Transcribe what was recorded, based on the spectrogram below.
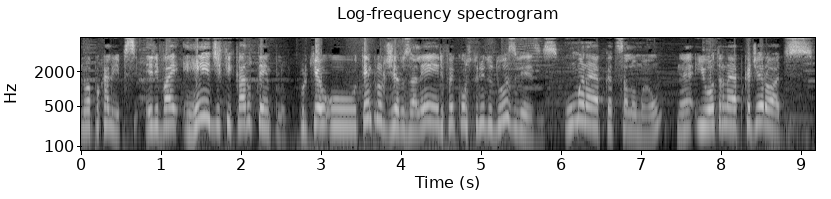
no Apocalipse, ele vai reedificar o templo, porque o, o templo de Jerusalém ele foi construído duas vezes, uma na época de Salomão, né, e outra na época de Herodes.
